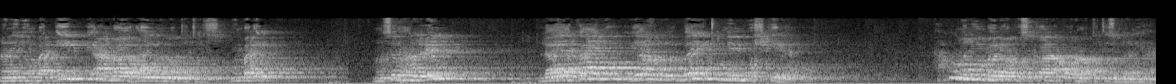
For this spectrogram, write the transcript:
نعني يوم بقيل بأعمال هاي المتطيس يوم بقيل من سمع العلم لا يكاد يخلو البيت من مشكلة. حكوما يوم بقيل وقصيكان أقول المتطيس بلنيها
